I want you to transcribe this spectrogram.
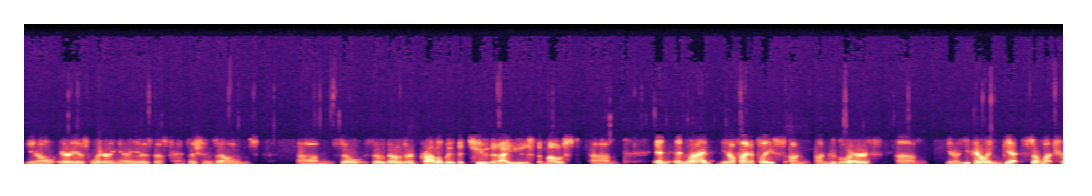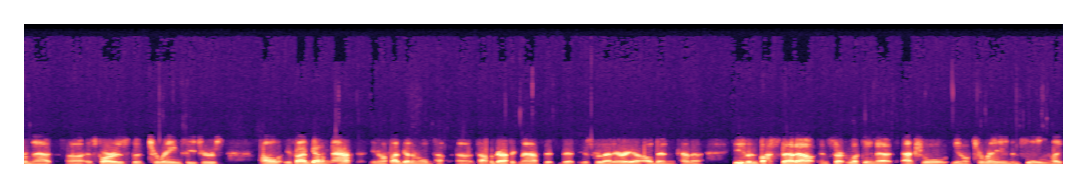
you know, areas, wintering areas, those transition zones, um, so so those are probably the two that I use the most. Um, and and when I you know find a place on on Google Earth, um, you know you can only get so much from that uh, as far as the terrain features. I'll if I've got a map, you know, if I've got an old to, uh, topographic map that that is for that area, I'll then kind of even bust that out and start looking at actual you know terrain and seeing like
